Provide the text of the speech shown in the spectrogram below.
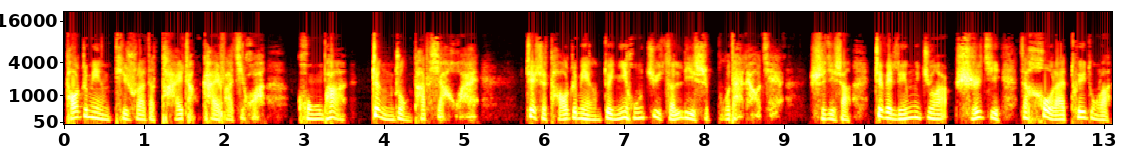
陶之命提出来的台场开发计划，恐怕正中他的下怀。这是陶之命对霓虹巨子的历史不太了解。实际上，这位铃木俊二实际在后来推动了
